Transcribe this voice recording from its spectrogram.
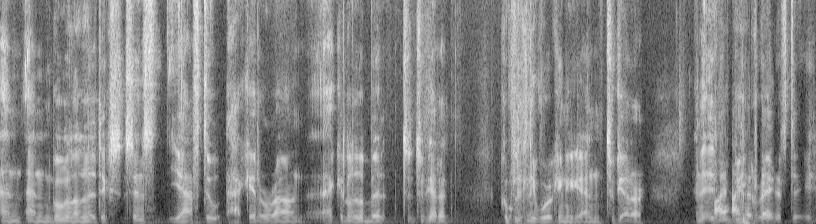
and and Google Analytics, since you have to hack it around, hack it a little bit to, to get it completely working again together. And it would be great if they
